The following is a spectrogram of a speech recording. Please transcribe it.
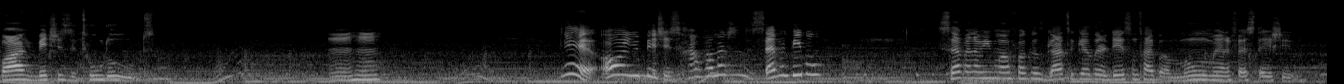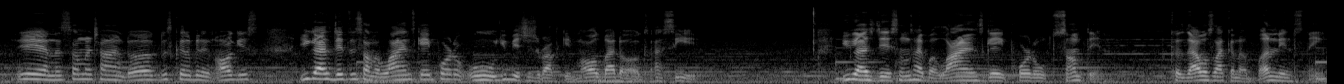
five bitches and two dudes. Mm-hmm. Yeah, all you bitches. How, how much is it? Seven people? Seven of you motherfuckers got together and did some type of moon manifestation. Yeah, in the summertime, dog. This could have been in August. You guys did this on the Lionsgate portal. Ooh, you bitches are about to get mauled by dogs. I see it. You guys did some type of Lionsgate portal something. Because that was like an abundance thing.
